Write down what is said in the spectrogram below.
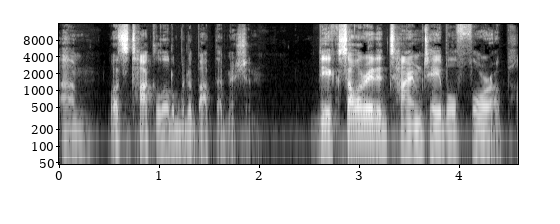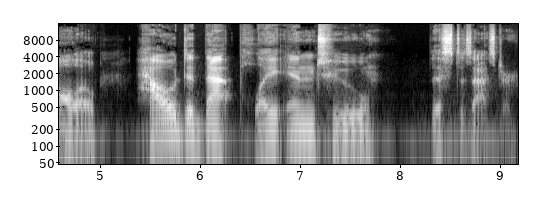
Um, let's talk a little bit about that mission. The accelerated timetable for Apollo, how did that play into this disaster?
